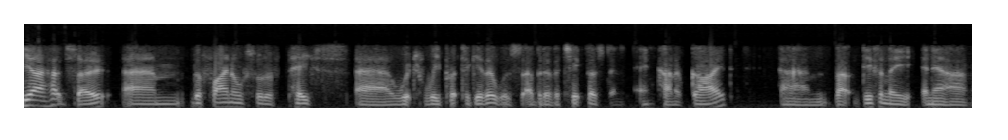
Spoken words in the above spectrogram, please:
Yeah, I hope so. Um, the final sort of piece uh, which we put together was a bit of a checklist and, and kind of guide. Um, but definitely in our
